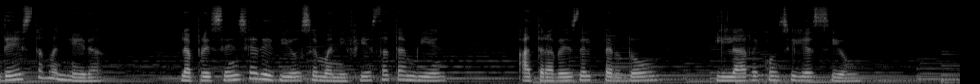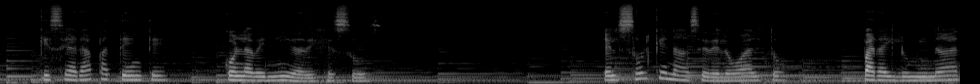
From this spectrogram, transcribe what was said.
De esta manera, la presencia de Dios se manifiesta también a través del perdón y la reconciliación, que se hará patente con la venida de Jesús. El sol que nace de lo alto para iluminar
